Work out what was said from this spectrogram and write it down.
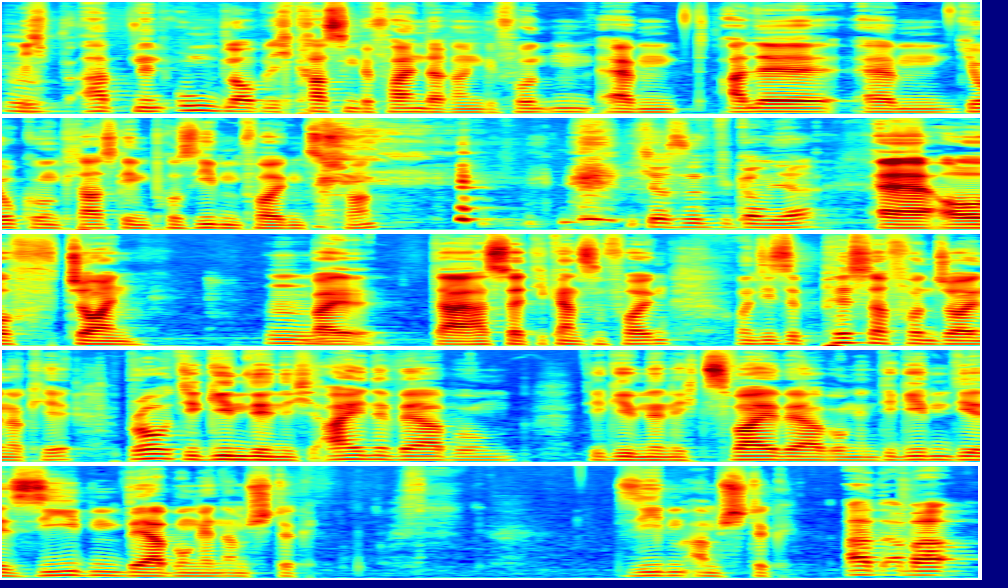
Mhm. ich habe einen unglaublich krassen Gefallen daran gefunden, ähm, alle ähm, Joko und Klaas gegen Pro7 Folgen zu schauen. Ich hab's mitbekommen, ja. äh, auf Join, Mhm. weil da hast du halt die ganzen Folgen. Und diese Pisser von Join, okay, Bro, die geben dir nicht eine Werbung, die geben dir nicht zwei Werbungen, die geben dir sieben Werbungen am Stück. Sieben am Stück. Hat aber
